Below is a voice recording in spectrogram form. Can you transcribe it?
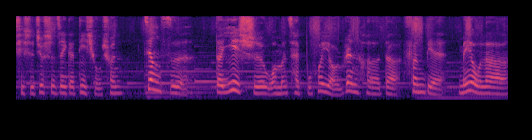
其实就是这个地球村这样子的意识，我们才不会有任何的分别，没有了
